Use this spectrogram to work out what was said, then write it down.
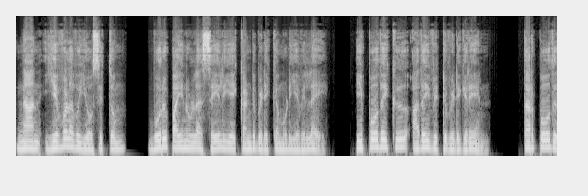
நான் எவ்வளவு யோசித்தும் ஒரு பயனுள்ள செயலியை கண்டுபிடிக்க முடியவில்லை. இப்போதைக்கு அதை விட்டுவிடுகிறேன். தற்போது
